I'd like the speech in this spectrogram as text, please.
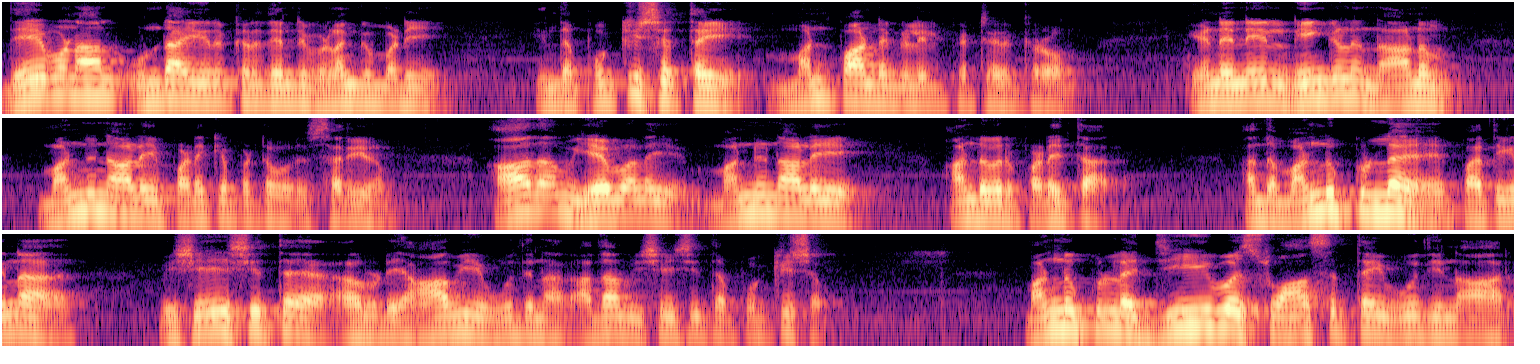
தேவனால் உண்டாயிருக்கிறது என்று விளங்கும்படி இந்த பொக்கிஷத்தை மண்பாண்டங்களில் பெற்றிருக்கிறோம். ஏனெனில் நீங்களும் நானும் மண்ணினாலே படைக்கப்பட்ட ஒரு சரீரம். ஆதாம் ஏவாலை மண்ணினாலே ஆண்டவர் படைத்தார். அந்த மண்ணுக்குள்ளே பார்த்தீங்கன்னா விசேஷித்த அவருடைய ஆவியை ஊதினார். அதான் விசேஷித்த பொக்கிஷம். மண்ணுக்குள்ளே ஜீவ சுவாசத்தை ஊதினார்.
